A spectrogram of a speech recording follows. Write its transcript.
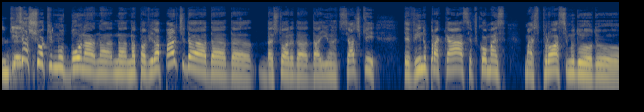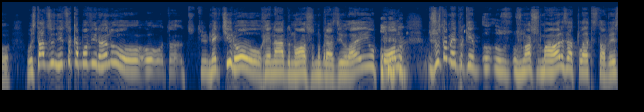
O que você achou que mudou na, na, na, na tua vida? A parte da, da, da, da história da, da Unity, você acha que ter vindo pra cá, você ficou mais, mais próximo do, do. Os Estados Unidos acabou virando. O, o, meio que tirou o Renato nosso no Brasil lá e o Polo. justamente porque os, os, nossos maiores atletas, talvez,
